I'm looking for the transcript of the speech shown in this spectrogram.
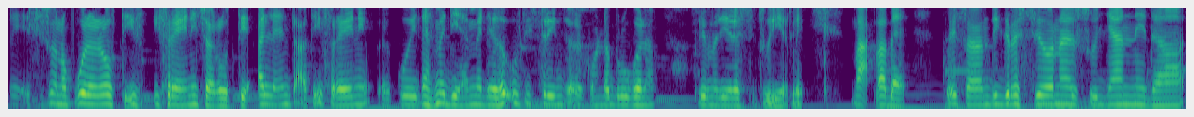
e si sono pure rotti i, i freni, cioè rotti, allentati i freni, per cui l'MDM li ha dovuti stringere con la brugola prima di restituirli. Ma vabbè, questa è una digressione sugli anni da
